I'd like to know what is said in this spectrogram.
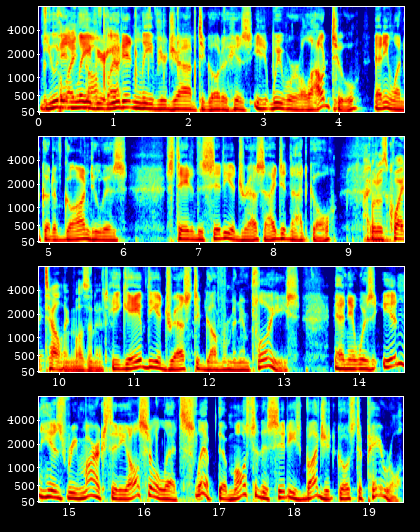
You didn't leave golf your you didn't leave your job to go to his. We were allowed to. Anyone could have gone to his State of the City address. I did not go. But it was quite telling, wasn't it? He gave the address to government employees. And it was in his remarks that he also let slip that most of the city's budget goes to payroll.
